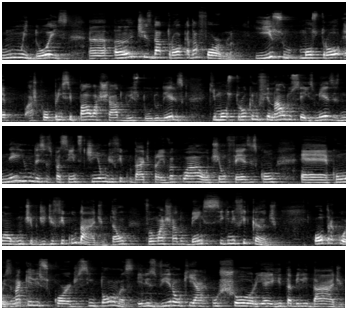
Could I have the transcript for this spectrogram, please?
1 e 2 uh, ah, antes da troca da fórmula. E isso mostrou, é, acho que foi o principal achado do estudo deles, que mostrou que no final dos seis meses, nenhum desses pacientes tinham dificuldade para evacuar ou tinham fezes com, é, com algum tipo de dificuldade. Então, foi um achado bem significante. Outra coisa, naquele score de sintomas, eles viram que a, o choro e a irritabilidade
